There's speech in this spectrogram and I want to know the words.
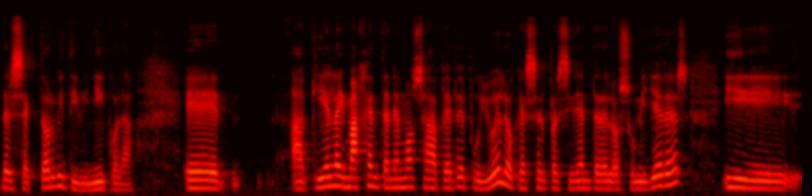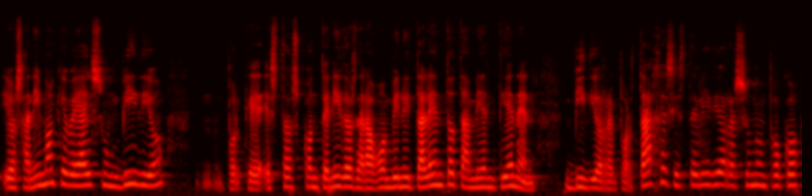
del sector vitivinícola. Eh, aquí en la imagen tenemos a Pepe Puyuelo, que es el presidente de los sumilleres, y os animo a que veáis un vídeo porque estos contenidos de Aragón Vino y Talento también tienen videoreportajes y este vídeo resume un poco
